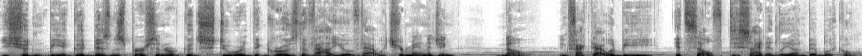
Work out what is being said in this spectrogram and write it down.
you shouldn't be a good business person or a good steward that grows the value of that which you're managing? No. In fact, that would be itself decidedly unbiblical.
